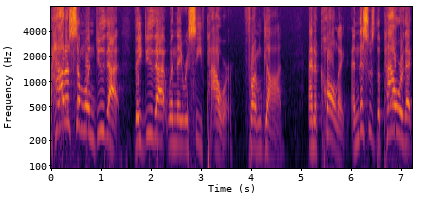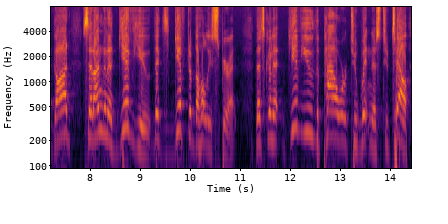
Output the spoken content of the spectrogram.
how does someone do that? They do that when they receive power from God and a calling. And this was the power that God said, I'm going to give you, this gift of the Holy Spirit, that's going to give you the power to witness, to tell.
